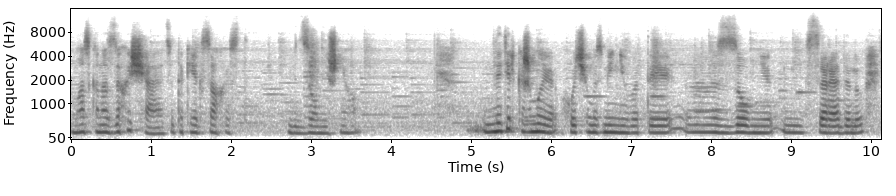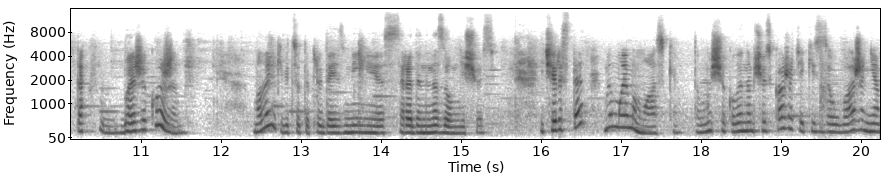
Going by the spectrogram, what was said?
Маска нас захищає, це такий як захист від зовнішнього. Не тільки ж ми хочемо змінювати е, ззовні всередину, так майже кожен. Маленький відсоток людей змінює зсередини назовні щось. І через те ми маємо маски, тому що коли нам щось кажуть, якісь зауваження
